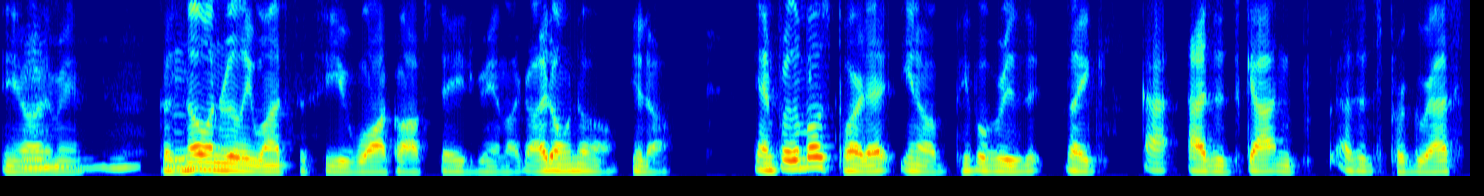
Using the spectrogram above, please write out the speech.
You know mm-hmm. what I mean? Because mm-hmm. no one really wants to see you walk off stage being like, I don't know, you know and for the most part, it, you know, people really like as it's gotten as it's progressed,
